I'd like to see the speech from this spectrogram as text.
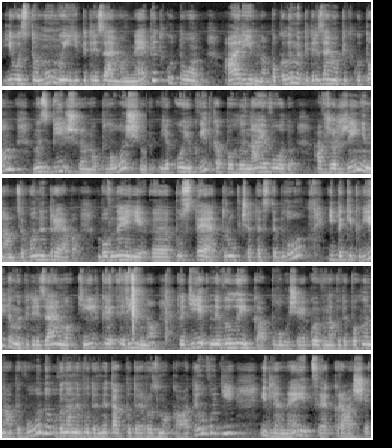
І ось тому ми її підрізаємо не під кутом, а рівно. Бо коли ми підрізаємо під кутом, ми збільшуємо площу, якою квітка поглинає воду. А в жоржині нам цього не треба, бо в неї е, пусте трубчате стебло, і такі квіти ми підрізаємо тільки рівно. Тоді невелика площа, якою вона буде поглинати воду, вона не буде не так буде розмокати у воді, і для неї це краще.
